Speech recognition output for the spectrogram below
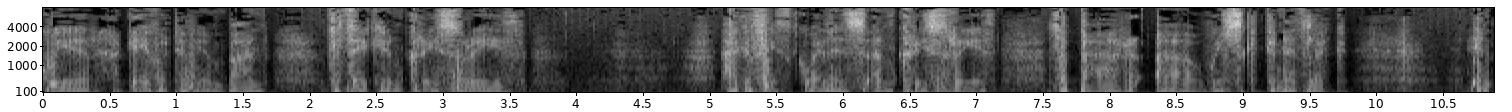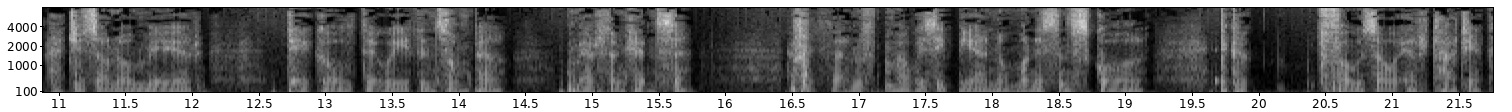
gwir ac efo tefi yn ban, dydegion Chris O'Reith. Ac y ffeith gwelys am Chris O'Reith, the bar a wisg genedlig. Un Atchison o Myr, Degol Dewyd yn Sompel, Merth yn Censa, Fyddai'n mawys i bian o monis yn sgôl, ac y ffawso er tadig,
